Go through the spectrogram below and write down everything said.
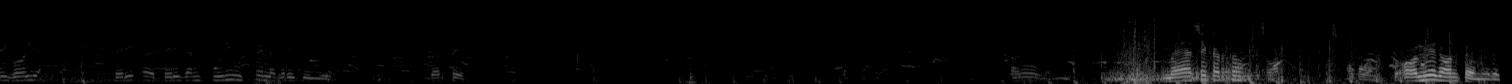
तेरी गोलियाँ तेरी तेरी गन पूरी उस पे लग रही चाहिए घर पे। मैं ऐसे करता हूँ। ऑलवेज ऑन पे मेरे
